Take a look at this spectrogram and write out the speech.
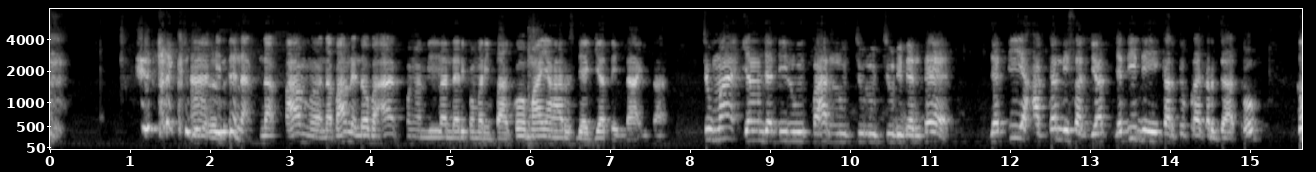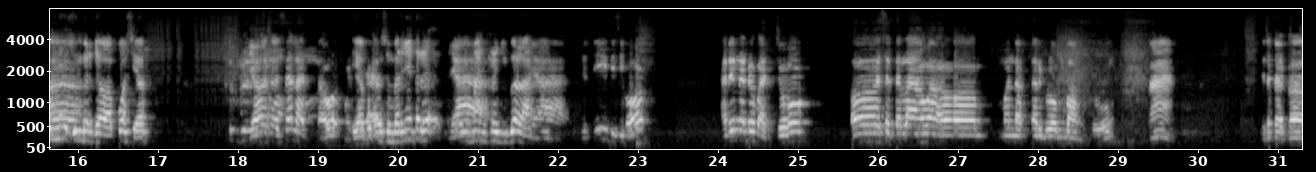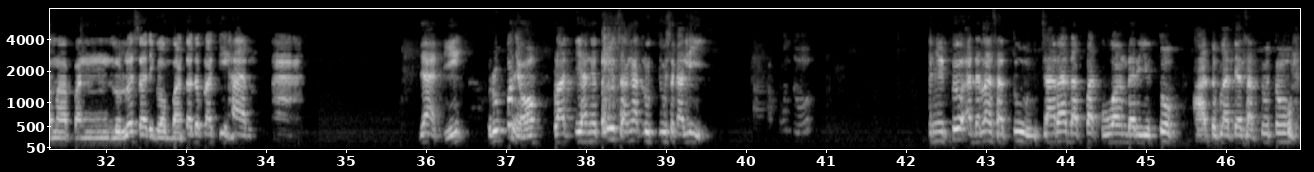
Ah, itu ndak ndak paham, ndak paham dan doa pengambilan dari pemerintah kok ma yang harus diajar tidak kita. Cuma yang jadi lu, bahan lucu-lucu di dente. Jadi yang akan disadiat, jadi di kartu prakerja tuh Kamu ah, sumber jawab pos ya? ya nggak salah tahu. Ya, bukan sumbernya ter Ya. lumayan keren juga lah. Ya, jadi di situ ada yang ada baca eh, setelah awak eh, mendaftar gelombang tuh. Nah, kita kemapan lulus lah di gelombang itu ada pelatihan. Nah, jadi rupanya pelatihannya itu sangat lucu sekali. Apa tuh? Pelatihannya itu adalah satu cara dapat uang dari YouTube. Ah, itu pelatihan satu tuh.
